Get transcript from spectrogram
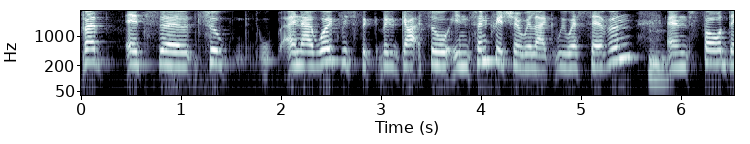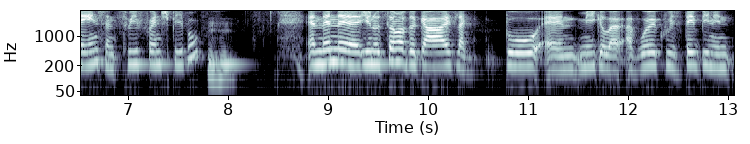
But it's uh, so, and I work with the, the guy. So in Sun Creature, we like we were seven and four Danes and three French people. And then uh, you know some of the guys like Bo and Miguel I- I've worked with, they've been in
